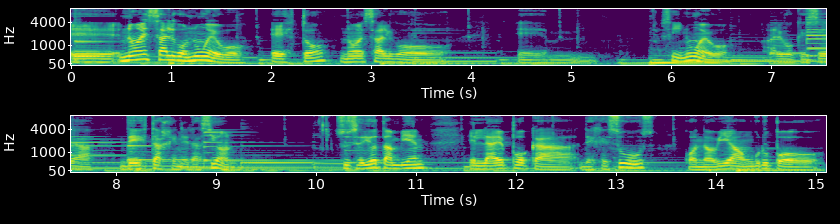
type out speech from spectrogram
Eh, es algo nuevo esto, no es algo em, sí, nuevo, algo que sea de esta generación. Sucedió también en la época de Jesús, cuando había un grupo,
